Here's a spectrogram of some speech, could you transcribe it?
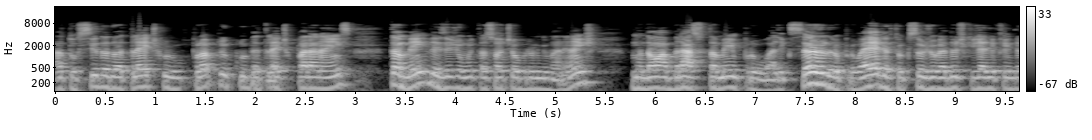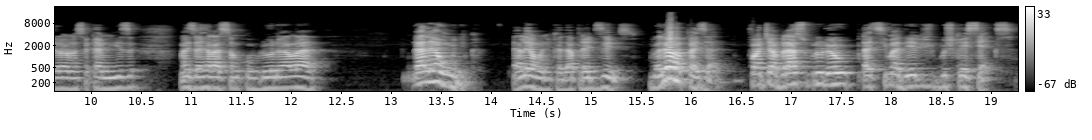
a torcida do Atlético, o próprio Clube Atlético Paranaense também desejam muita sorte ao Bruno Guimarães. Mandar um abraço também para o Alexandre, para o Everton, que são jogadores que já defenderam a nossa camisa, mas a relação com o Bruno, ela, ela é única. Ela é única, dá para dizer isso. Valeu, rapaziada? Forte abraço, Bruno. Pra cima deles, busquei sexo.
